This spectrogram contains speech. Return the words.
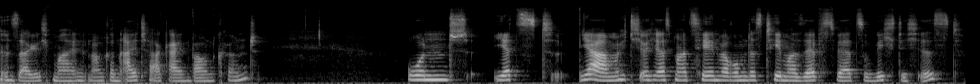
sage ich mal, in euren Alltag einbauen könnt. Und jetzt, ja, möchte ich euch erstmal erzählen, warum das Thema Selbstwert so wichtig ist.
